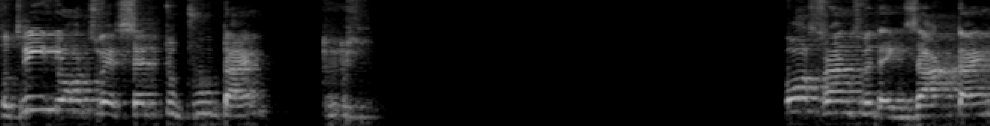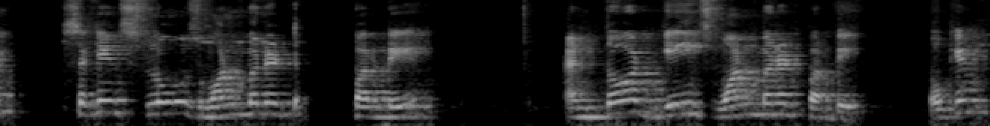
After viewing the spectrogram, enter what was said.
So three clocks were set to true time. First runs with exact time. Second slows one minute per day and third gains one minute per day okay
